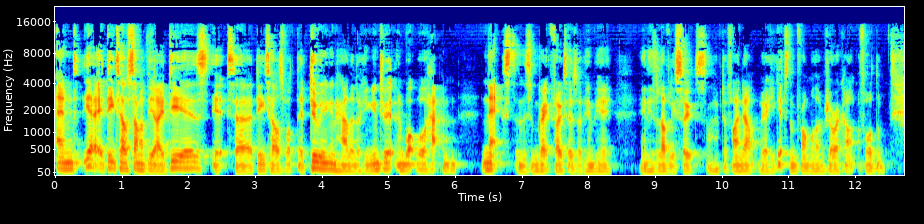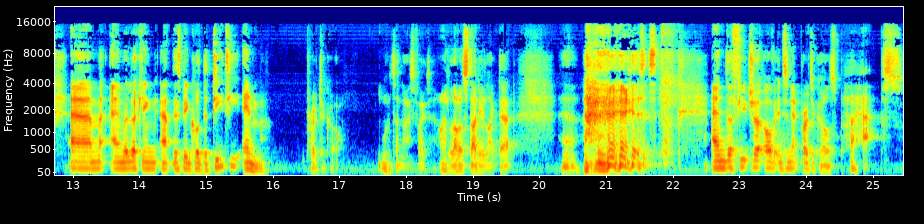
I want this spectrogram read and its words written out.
and yeah, it details some of the ideas. It uh, details what they're doing and how they're looking into it and what will happen next. And there's some great photos of him here in his lovely suits. I'll have to find out where he gets them from, although I'm sure I can't afford them. Um, and we're looking at this being called the DTN protocol. Oh, a nice photo. I'd love a study like that. Yeah. and the future of internet protocols, perhaps.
